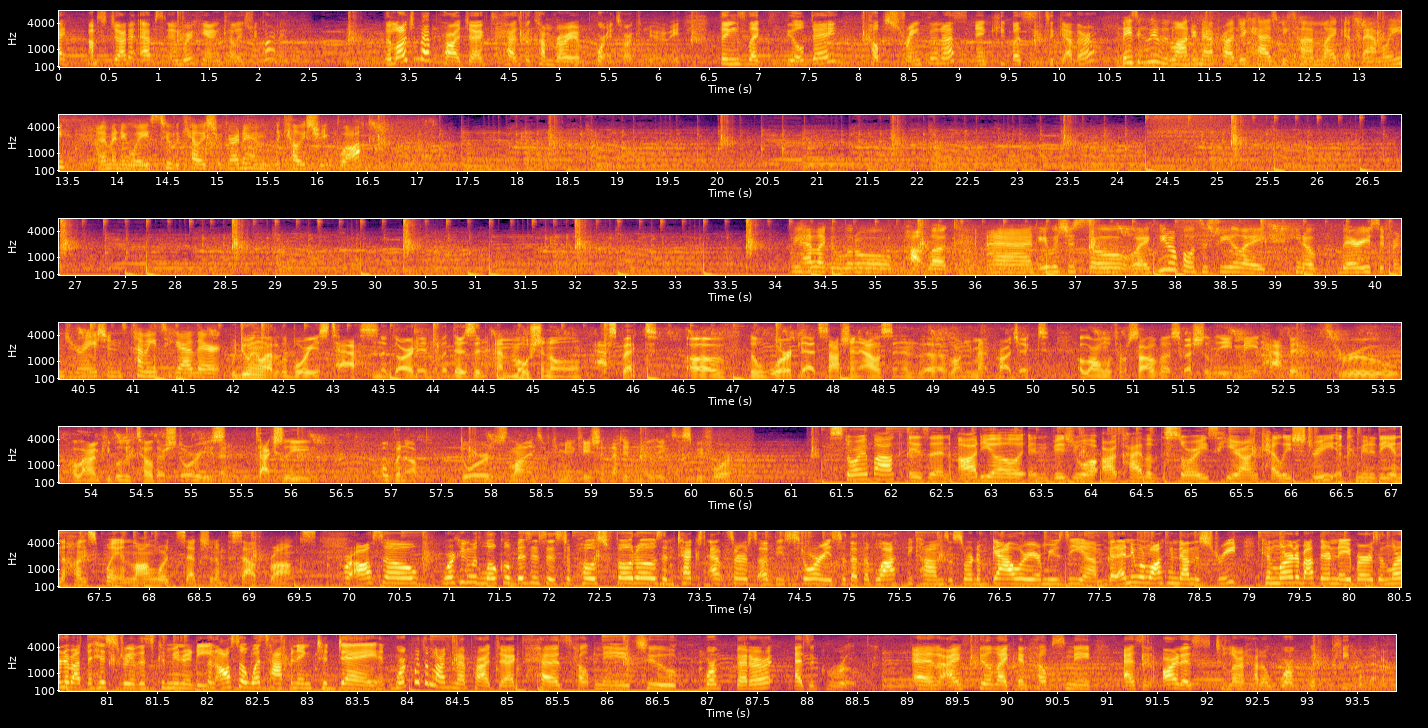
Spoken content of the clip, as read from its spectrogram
Hi, I'm Sujata Epps, and we're here in Kelly Street Garden. The Laundromat Project has become very important to our community. Things like Field Day help strengthen us and keep us together. Basically, the Laundromat Project has become like a family in many ways to the Kelly Street Garden and the Kelly Street block. We had like a little potluck and it was just so like beautiful to see like you know various different generations coming together. We're doing a lot of laborious tasks in the garden but there's an emotional aspect of the work that sasha and allison and the laundromat project along with rosalba especially made happen through allowing people to tell their stories and to actually open up doors lines of communication that didn't really exist before Storyblock is an audio and visual archive of the stories here on Kelly Street, a community in the Hunts Point and Longwood section of the South Bronx. We're also working with local businesses to post photos and text excerpts of these stories so that the block becomes a sort of gallery or museum that anyone walking down the street can learn about their neighbors and learn about the history of this community and also what's happening today. Work with the Laundromat Project has helped me to work better as a group and I feel like it helps me as an artist to learn how to work with people better.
